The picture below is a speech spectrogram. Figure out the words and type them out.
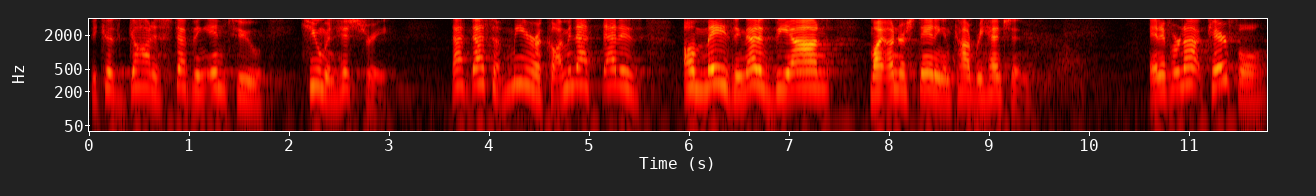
because God is stepping into human history. That, that's a miracle. I mean, that, that is amazing. That is beyond my understanding and comprehension. And if we're not careful,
